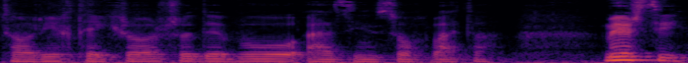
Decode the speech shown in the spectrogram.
تاریخ تکرار شده و از این صحبت ها مرسی.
